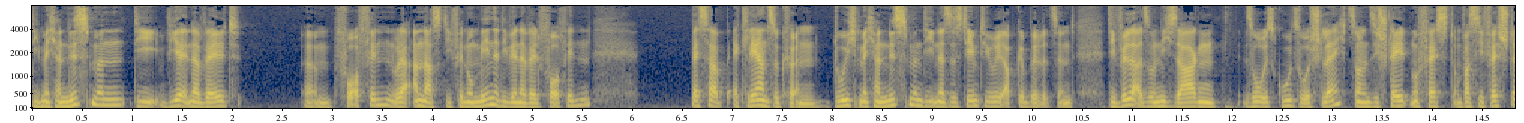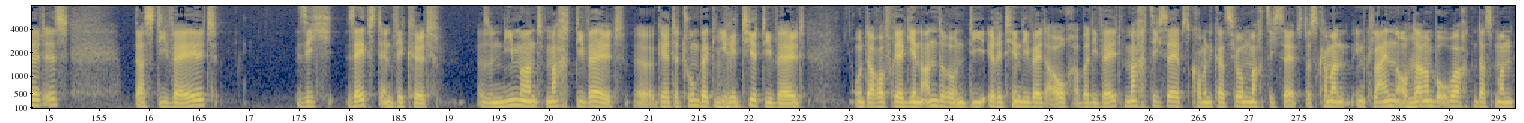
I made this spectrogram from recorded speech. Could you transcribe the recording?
die Mechanismen, die wir in der Welt ähm, vorfinden, oder anders, die Phänomene, die wir in der Welt vorfinden, besser erklären zu können durch Mechanismen, die in der Systemtheorie abgebildet sind. Die will also nicht sagen, so ist gut, so ist schlecht, sondern sie stellt nur fest. Und was sie feststellt ist, dass die Welt sich selbst entwickelt. Also niemand macht die Welt. Äh, Greta Thunberg mhm. irritiert die Welt. Und darauf reagieren andere und die irritieren die Welt auch. Aber die Welt macht sich selbst, Kommunikation macht sich selbst. Das kann man im Kleinen auch mhm. daran beobachten, dass man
